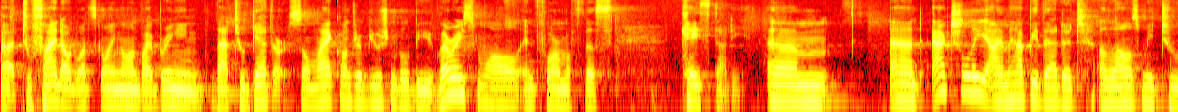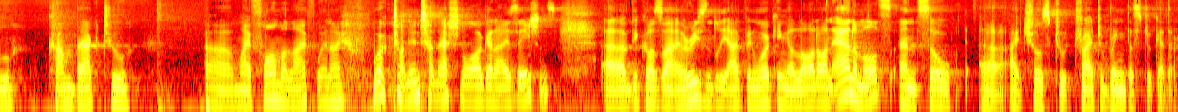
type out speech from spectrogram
uh, to find out what's going on by bringing that together. So my contribution will be very small in form of this case study. Um, and actually, I'm happy that it allows me to come back to uh, my former life when I worked on international organizations, uh, because I, recently I've been working a lot on animals, and so uh, I chose to try to bring this together.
